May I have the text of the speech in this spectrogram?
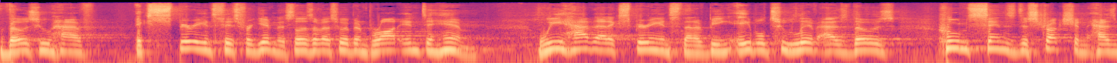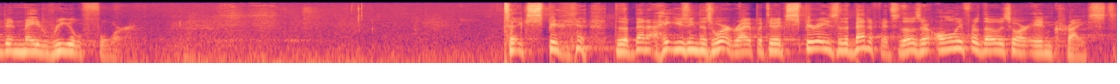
those who have experienced his forgiveness, those of us who have been brought into him, we have that experience then of being able to live as those whom sin's destruction has been made real for. To experience the benefit, I hate using this word, right? But to experience the benefits, those are only for those who are in Christ.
